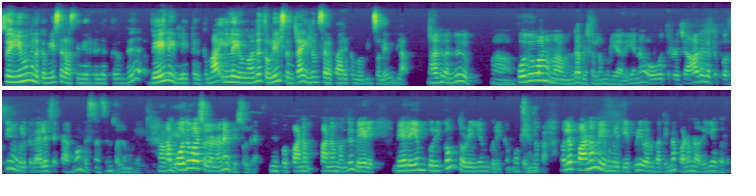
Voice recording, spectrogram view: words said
ஸோ இவங்களுக்கு மேசராசினியர்களுக்கு வந்து வேலை நிலைத்திருக்குமா? இல்லை இவங்க வந்து தொழில் செஞ்சா இன்னும் சிறப்பாக இருக்கும் அப்படின்னு சொல்லுவீங்களா? அது வந்து ஆஹ், பொதுவா நம்ம வந்து அப்படி சொல்ல முடியாது. ஏன்னா ஒவ்வொருத்தரோட ஜாதகத்தை பொறுத்து இவங்களுக்கு வேலை செட் ஆகுமா பிசினஸ்ன்னு சொல்ல முடியும் நான் பொதுவா சொல்லணும்னா இப்படி சொல்றேன். இப்போ பணம் பணம் வந்து வேலை. வேலையும் குறிக்கும் தொழிலையும் குறிக்கும். ஓகேங்களா முதல்ல பணம் இவங்களுக்கு எப்படி வரும் பாத்தீங்கன்னா பணம் நிறைய வரும்.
